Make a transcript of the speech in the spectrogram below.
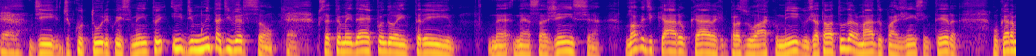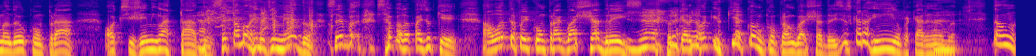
Era. de, de cultura e conhecimento e de muita diversão. É. Pra você ter uma ideia, quando eu entrei nessa agência, logo de cara o cara, para zoar comigo, já estava tudo armado com a agência inteira, o cara mandou eu comprar oxigênio enlatado. Você tá morrendo de medo? Você você falou, faz o quê? A outra foi comprar guache xadrez. O cara, como, que, como comprar um guache xadrez? E os caras riam pra caramba. Então,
